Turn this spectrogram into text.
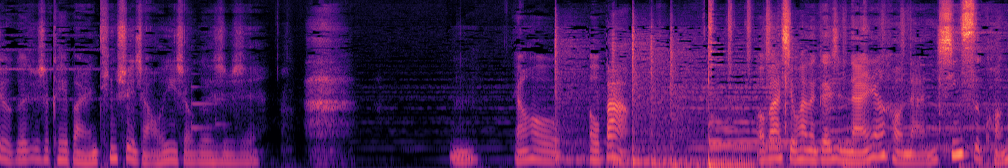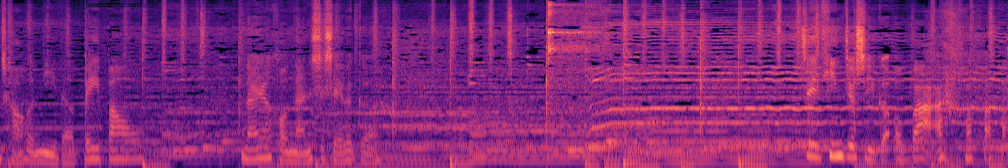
这首歌就是可以把人听睡着的一首歌，是不是？嗯，然后欧巴，欧巴喜欢的歌是《男人好难》《心似狂潮》和《你的背包》。男人好难是谁的歌？这一听就是一个欧巴，哈哈哈。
